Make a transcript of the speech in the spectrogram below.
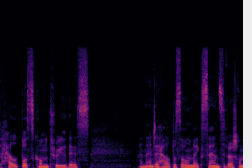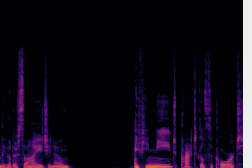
help us come through this and then to help us all make sense of it on the other side, you know. If you need practical support,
